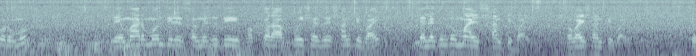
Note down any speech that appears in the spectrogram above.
করব যে মার মন্দিরের সামনে যদি ভক্তরা পয়সা যে শান্তি পায়, তাহলে কিন্তু মায়ের শান্তি পায়, সবাই শান্তি পায়। তো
